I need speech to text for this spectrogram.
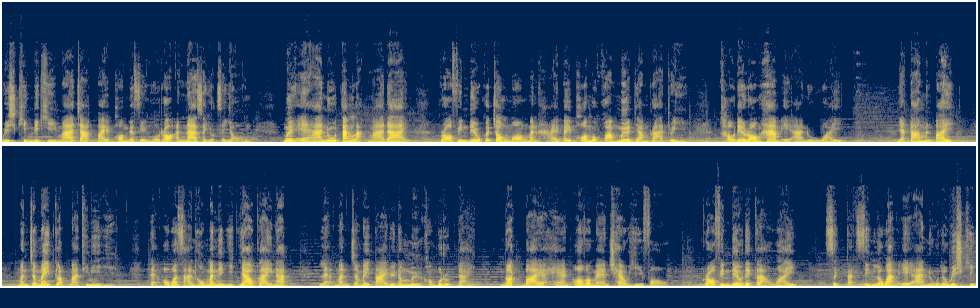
วิชคิงได้ขี่ม้าจากไปพร้อมกับเสียงหัวเราะอันน่าสยดสยอง เมื่อเออานูตั้งหลักม้าได้ กรอฟินเดลก็จ้องมองมันหายไปพร้อมกับความมืดยามราตรี เขาได้ร้องห้ามเออานูไว้ อย่าตามมันไป มันจะไม่กลับมาที่นี่อีก แต่อวสานของมันยังอีกยาวไกลนัก และมันจะไม่ตายด้วยน้ำมือของบุรุษใด Not by a hand of a man shall he fall กรอฟินเดลได้กล่าวไว้ ศึกตัดสินระหว่างเออานูและวิชคิง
